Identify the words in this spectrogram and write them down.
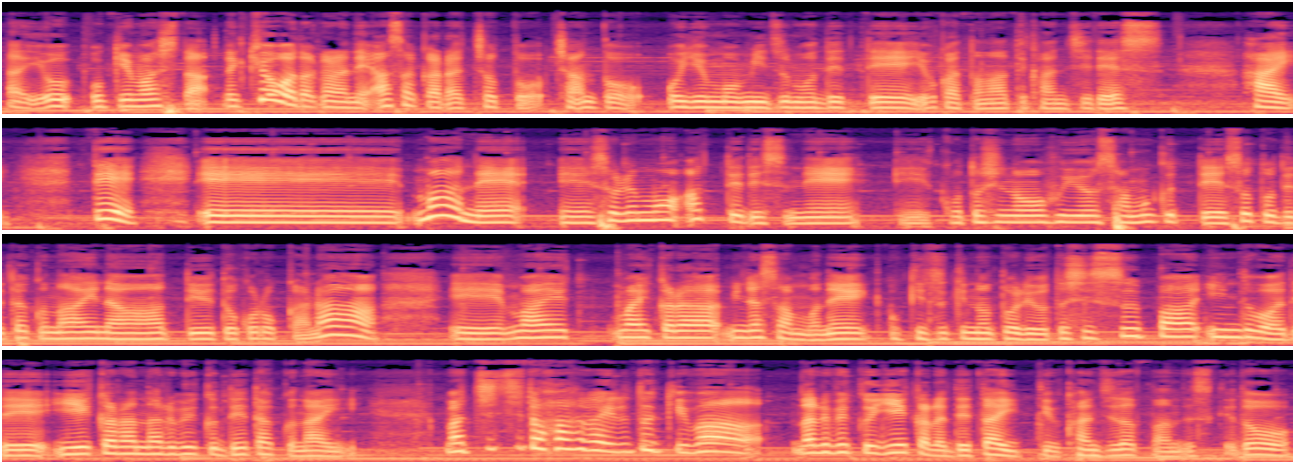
おきました。で今日はだからね朝からちょっとちゃんとお湯も水も出てよかったなって感じです。はい。で、えー、まあね、えー、それもあってですね、えー、今年の冬寒くて外出たくないなっていうところから、えー、前前から皆さんもねお気づきの通り私スーパーインドアで家からなるべく出たくない。まあ父と母がいる時はなるべく家から出たいっていう感じだったんですけど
